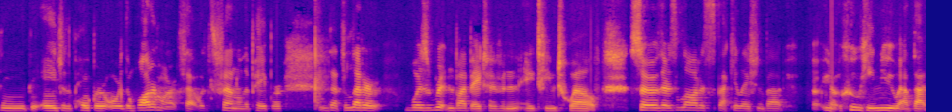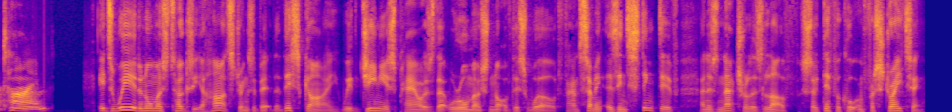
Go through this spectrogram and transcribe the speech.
the, the age of the paper or the watermark that was found on the paper that the letter was written by Beethoven in 1812. So there's a lot of speculation about uh, you know who he knew at that time. It's weird and almost tugs at your heartstrings a bit that this guy, with genius powers that were almost not of this world, found something as instinctive and as natural as love so difficult and frustrating.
